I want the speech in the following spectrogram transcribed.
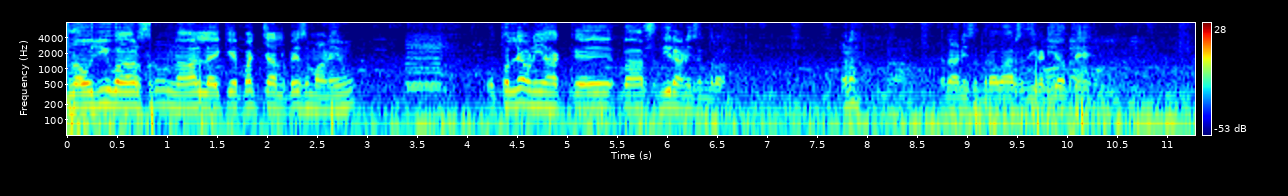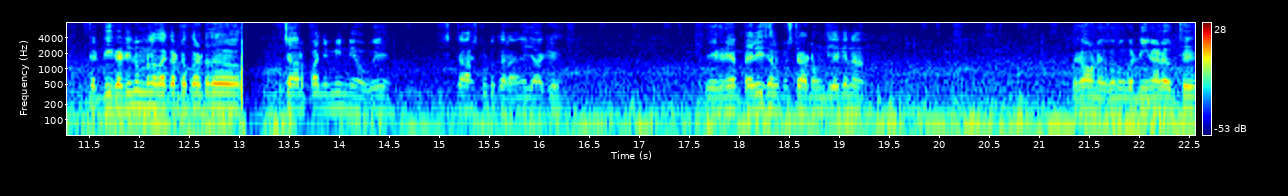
ਲਓ ਜੀ, ਵਾਰਸ ਨੂੰ ਨਾਲ ਲੈ ਕੇ ਆਪਾਂ ਚੱਲ ਪਏ ਸਮਾਣੇ ਨੂੰ। ਉੱਥੋਂ ਲਿਆਉਣੀ ਆ ਹੱਕੇ ਵਾਰਸ ਦੀ ਰਾਣੀ ਸੰਦਰਾ ਹਨਾ? ਰਾਣੀ ਸੰਦਰਾ ਵਾਰਸ ਦੀ ਖੜੀ ਆ ਉੱਥੇ। ਗੱਡੀ ਖੜੀ ਨੂੰ ਮੈਨੂੰ ਲੱਗਦਾ ਘੱਟੋ ਘੱਟ 4-5 ਮਹੀਨੇ ਹੋ ਗਏ। ਸਟਾਰਟ ਸਟੂਟ ਕਰਾਂਗੇ ਜਾ ਕੇ। ਦੇਖਦੇ ਆ, ਪਹਿਲੀ ਸੈਲਫ ਸਟਾਰਟ ਹੁੰਦੀ ਹੈ ਕਿ ਨਾ। ਦਿਖਾਉਣੇ ਤੁਹਾਨੂੰ ਗੱਡੀ ਨਾਲ ਉੱਥੇ।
